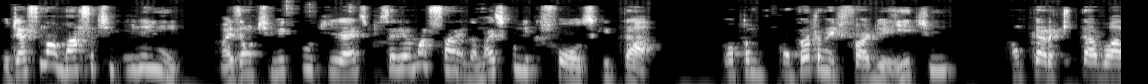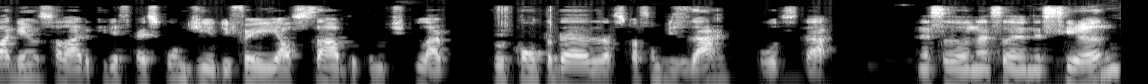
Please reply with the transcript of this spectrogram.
O Giants não amassa time nenhum, mas é um time que o Giants precisaria amassar, ainda mais com o Nick Foles, que tá completamente fora de ritmo, é um cara que estava lá ganhando salário, queria ficar escondido e foi alçado como titular por conta da, da situação bizarra que o Colts está nessa, nessa, nesse ano.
